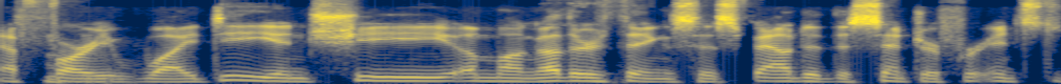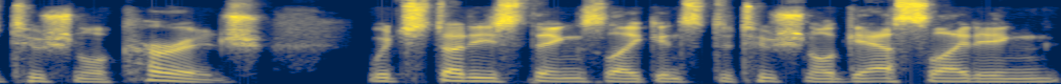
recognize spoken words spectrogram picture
F R E Y D, and she, among other things, has founded the Center for Institutional Courage, which studies things like institutional gaslighting,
